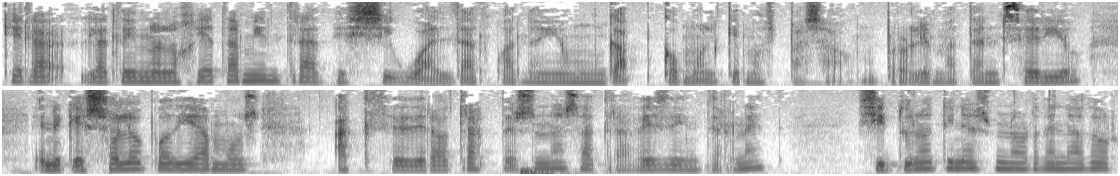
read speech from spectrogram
que la, la, tecnología también trae desigualdad cuando hay un gap como el que hemos pasado, un problema tan serio en el que solo podíamos acceder a otras personas a través de Internet. Si tú no tienes un ordenador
